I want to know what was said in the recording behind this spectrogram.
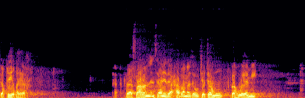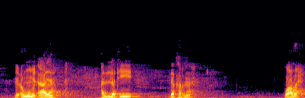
دقيقة يا أخي فصار الإنسان إذا حرم زوجته فهو يمين لعموم الآية التي ذكرناها واضح؟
